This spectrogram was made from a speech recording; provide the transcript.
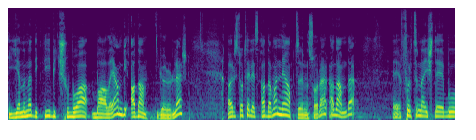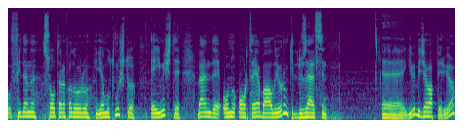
yanına diktiği bir çubuğa bağlayan bir adam görürler. Aristoteles adama ne yaptığını sorar. Adam da e, fırtına işte bu fidanı sol tarafa doğru yamultmuştu, eğmişti. Ben de onu ortaya bağlıyorum ki düzelsin e, gibi bir cevap veriyor.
